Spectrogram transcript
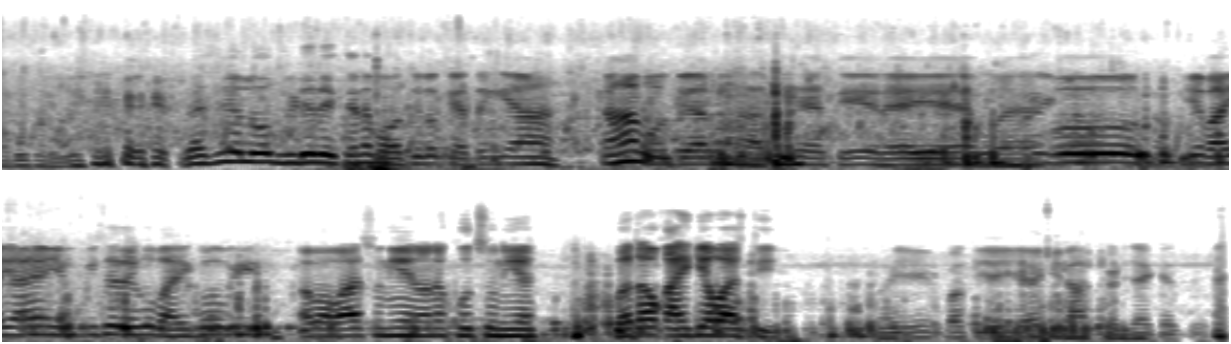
पड़ी पड़ी। है वैसे जो लोग वीडियो देखते हैं ना बहुत से लोग कहते हैं कि यहाँ कहाँ बोलते हैं यार हाथी है शेर है ये है वो है। ओ ये भाई आए हैं यूपी से देखो भाई को भी। अब आवाज़ सुनिए इन्होंने खुद सुनी है। बताओ काय की आवाज़ थी? भाई बस यही है कि रात कट जाए कैसे।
